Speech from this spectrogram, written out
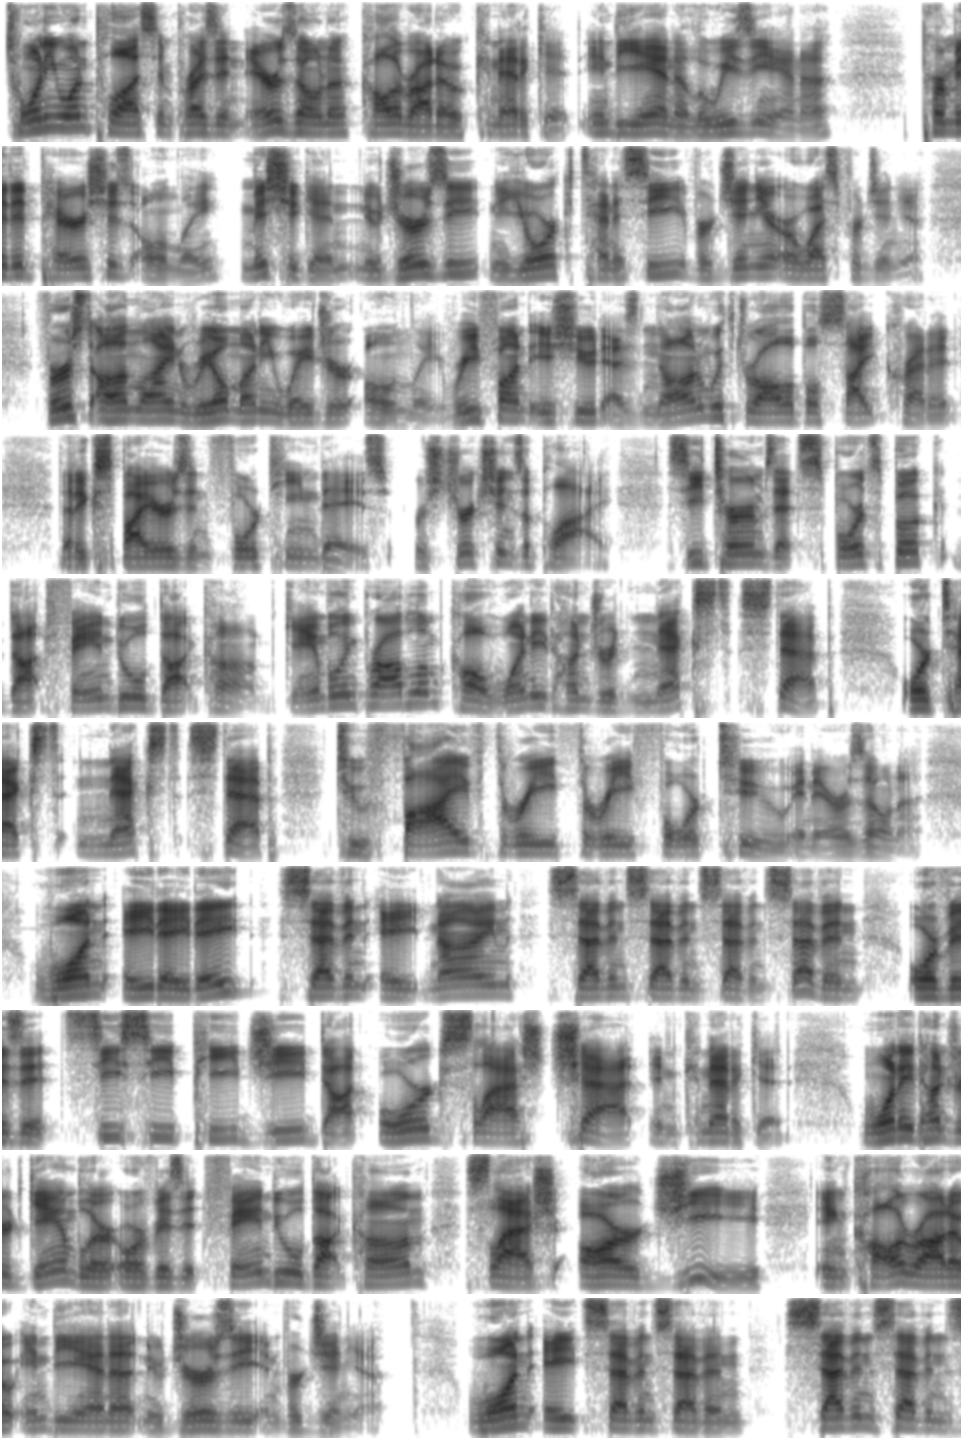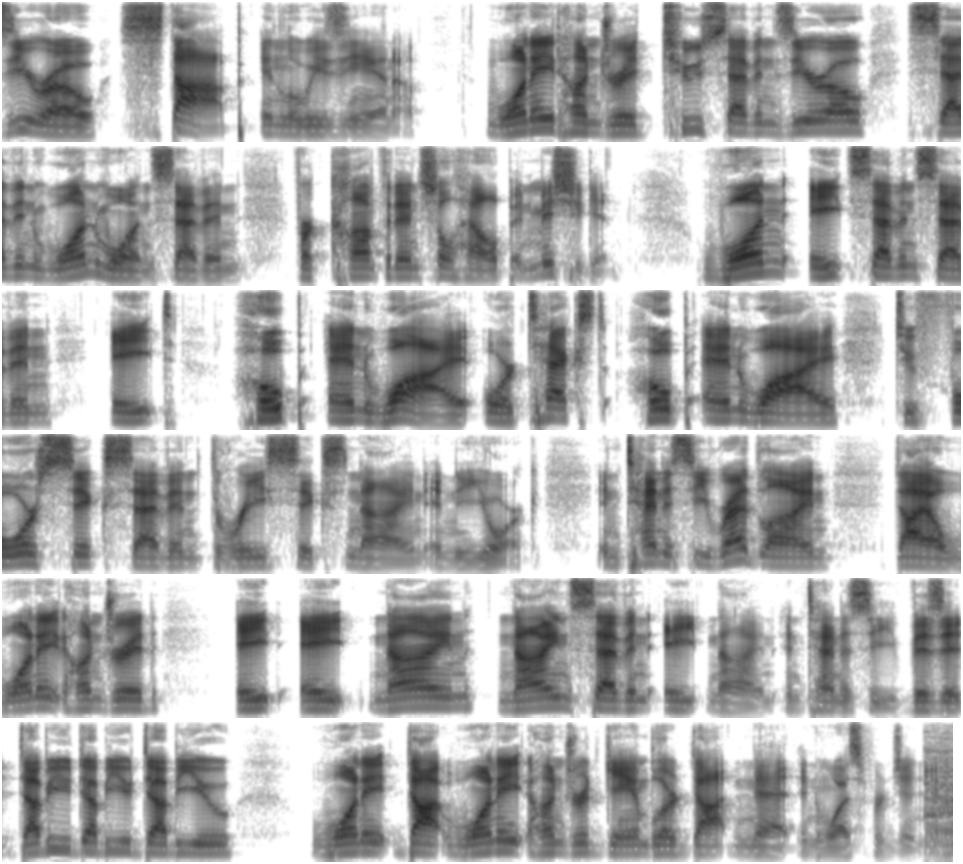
21 plus and present in Arizona, Colorado, Connecticut, Indiana, Louisiana, permitted parishes only, Michigan, New Jersey, New York, Tennessee, Virginia, or West Virginia. First online real money wager only. Refund issued as non withdrawable site credit that expires in 14 days. Restrictions apply. See terms at sportsbook.fanduel.com. Gambling problem? Call 1 800 NEXT STEP or text NEXT STEP to 53342 in Arizona. 1 888 789 7777 or visit ccpg.org slash chat in Connecticut. 1-800-GAMBLER or visit fanduel.com slash RG in Colorado, Indiana, New Jersey, and Virginia. 1-877-770-STOP in Louisiana. 1-800-270-7117 for confidential help in Michigan. 1-877-8 Hope NY or text Hope NY to 467369 in New York. In Tennessee Redline, dial 1 800 889 9789 in Tennessee. Visit www.1800gambler.net in West Virginia.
